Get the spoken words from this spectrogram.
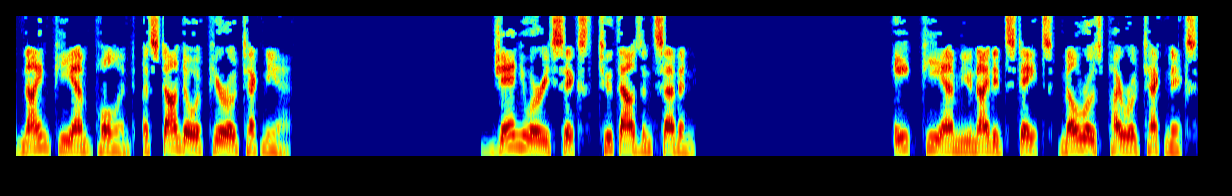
9 p.m. Poland, Estando a Pyrotechnia January 6, 2007 8 p.m. United States, Melrose Pyrotechnics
